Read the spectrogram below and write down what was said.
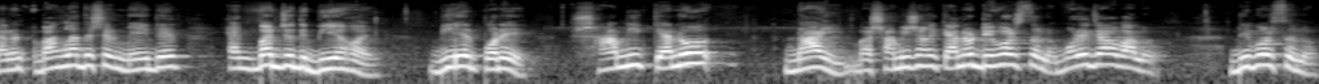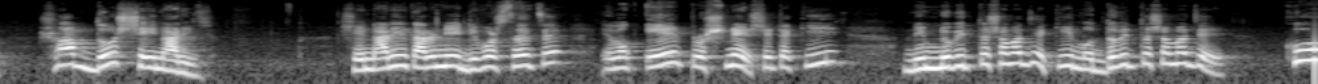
কারণ বাংলাদেশের মেয়েদের একবার যদি বিয়ে হয়, বিয়ের পরে স্বামী কেন নাই বা স্বামীর সঙ্গে কেন ডিভোর্স হলো? মরে যাওয়া ভালো ডিভোর্স হলো, সব দোষ সেই নারীর। সে নারীর কারণে ডিভোর্স হয়েছে এবং এর প্রশ্নের সেটা কি নিম্নবিত্ত সমাজে, কি মধ্যবিত্ত সমাজে? খুব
